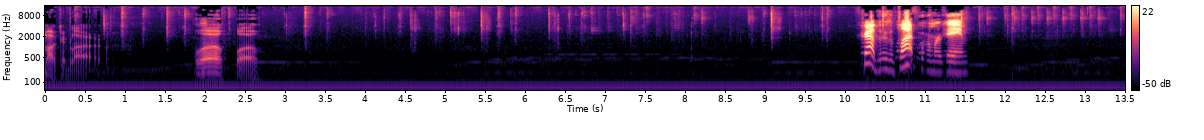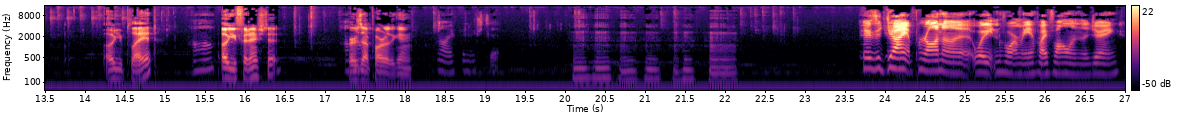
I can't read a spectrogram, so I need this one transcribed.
Markiplier. Whoa, whoa. Crap, there's a platformer game. Oh, you play it? Uh-huh. Oh, you finished it? Or is Uh-huh. that part of the game? No, I finished it. There's a giant piranha waiting for me if I fall in the drink.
